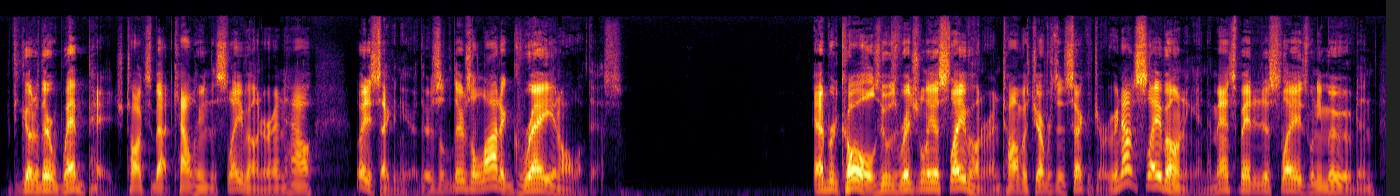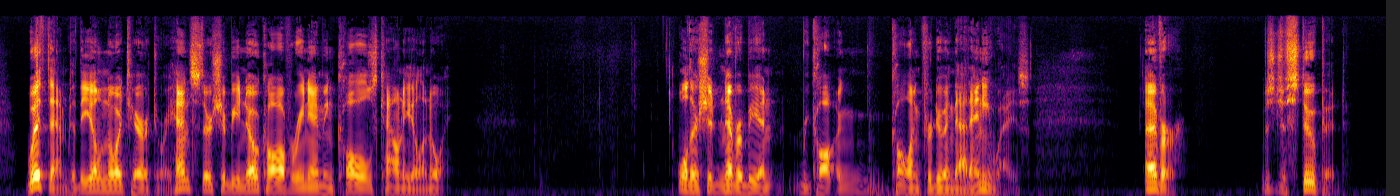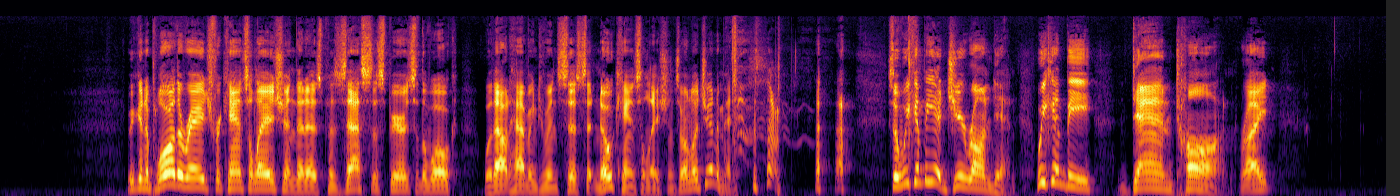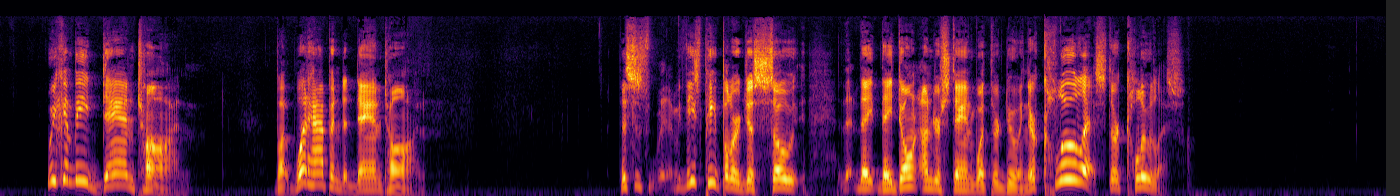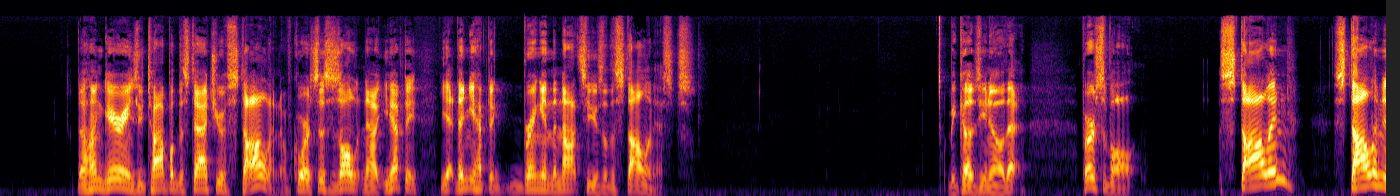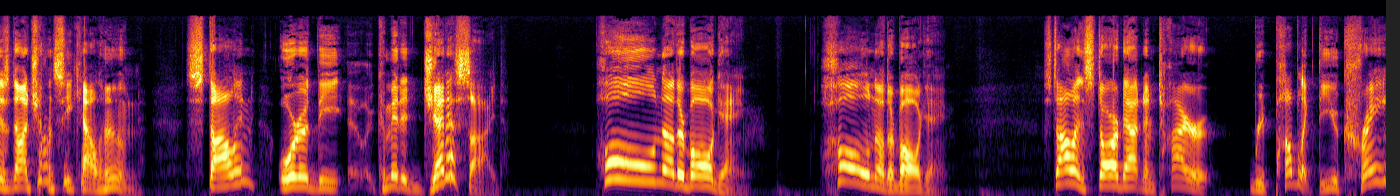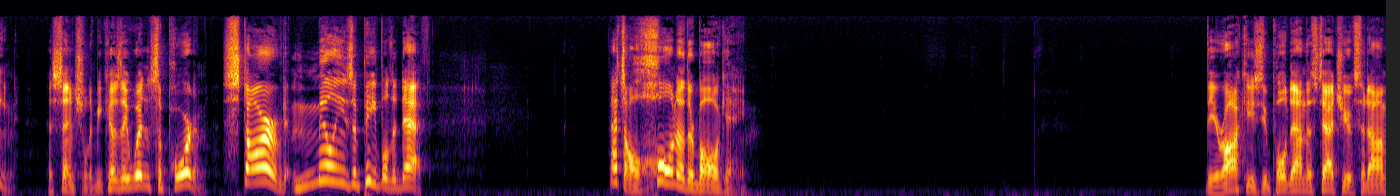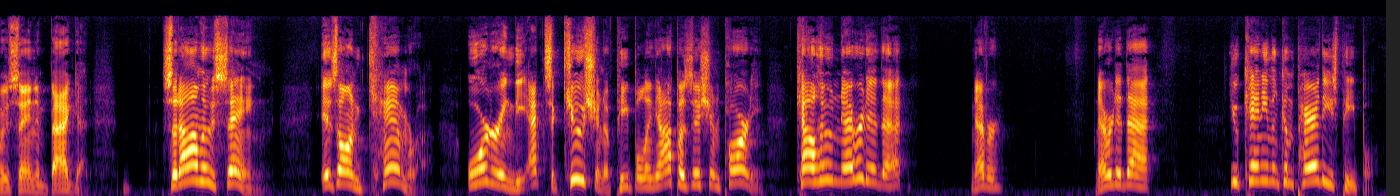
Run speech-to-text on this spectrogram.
if you go to their web page, talks about Calhoun the slave owner and how, wait a second here, there's a, there's a lot of gray in all of this. Edward Coles, who was originally a slave owner and Thomas Jefferson's secretary, renounced slave owning and emancipated his slaves when he moved, and with them to the Illinois Territory. Hence, there should be no call for renaming Coles County, Illinois. Well, there should never be a recall, calling for doing that, anyways. Ever. It was just stupid. We can deplore the rage for cancellation that has possessed the spirits of the woke without having to insist that no cancellations are legitimate. So we can be a Girondin. We can be Danton, right? We can be Danton. But what happened to Danton? This is I mean, these people are just so they, they don't understand what they're doing. They're clueless. They're clueless. The Hungarians who toppled the statue of Stalin. Of course, this is all now you have to yeah, then you have to bring in the Nazis or the Stalinists. Because you know that First of all, Stalin, Stalin is not John C. Calhoun. Stalin ordered the uh, committed genocide Whole nother ball game. Whole nother ball game. Stalin starved out an entire republic, the Ukraine, essentially, because they wouldn't support him. Starved millions of people to death. That's a whole nother ball game. The Iraqis who pulled down the statue of Saddam Hussein in Baghdad. Saddam Hussein is on camera ordering the execution of people in the opposition party. Calhoun never did that. Never. Never did that. You can't even compare these people.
